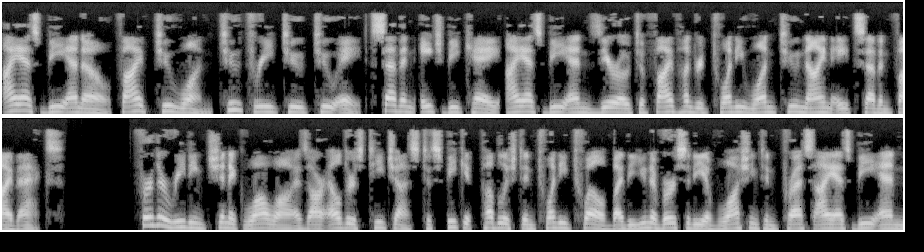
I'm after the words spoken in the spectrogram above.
ISBN 0-521-23228-7, HBK, ISBN 0-521-29875-X. Further reading Chinook Wawa as Our Elders Teach Us to Speak It published in 2012 by the University of Washington Press ISBN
